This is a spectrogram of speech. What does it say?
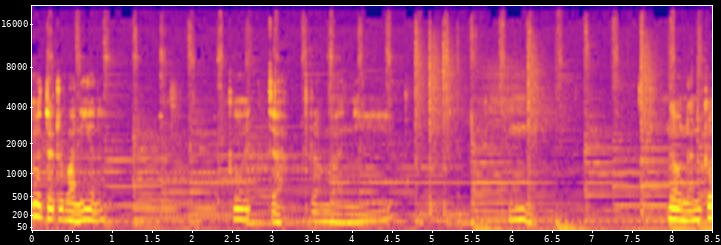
ก็จะประมาณนี้นะ ก็จะประมาณนี้อืมนอกนั้นก็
